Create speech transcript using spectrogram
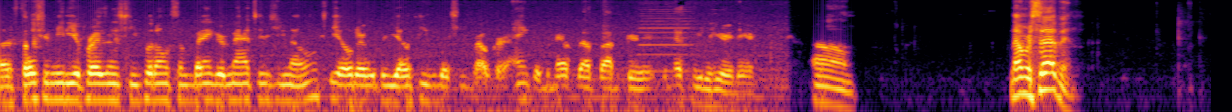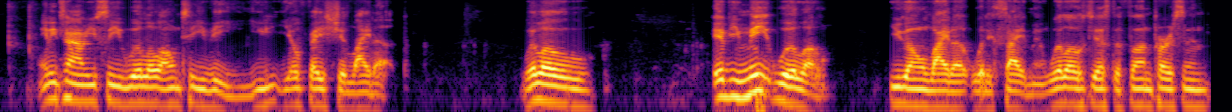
uh, social media presence. She put on some banger matches. You know, she held her with the Yoshis, but she broke her ankle. But that's outside the period. But that's neither here or there. Um, number seven. Anytime you see Willow on TV, you your face should light up. Willow, if you meet Willow, you're gonna light up with excitement. Willow's just a fun person.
